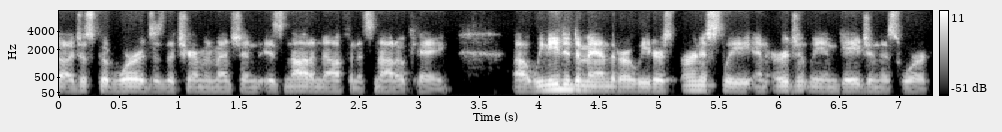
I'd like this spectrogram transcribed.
uh, just good words, as the chairman mentioned, is not enough and it's not okay. Uh, we need to demand that our leaders earnestly and urgently engage in this work.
